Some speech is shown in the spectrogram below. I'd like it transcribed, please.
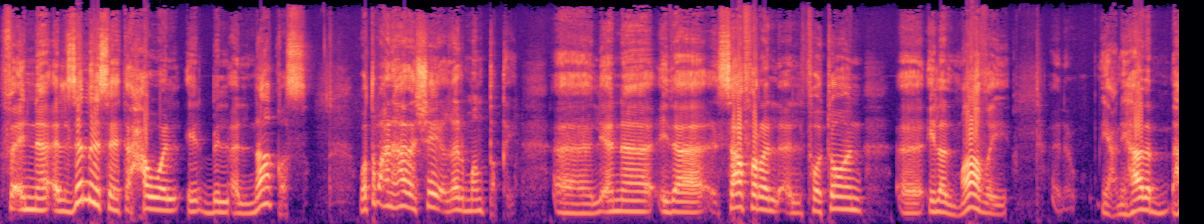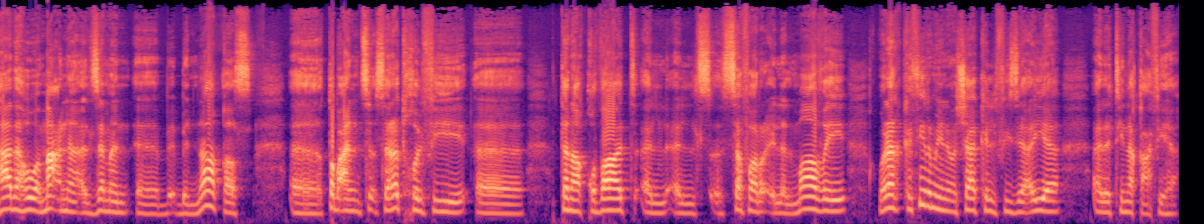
فإن الزمن سيتحول بالناقص. وطبعا هذا الشيء غير منطقي. آه، لأن إذا سافر الفوتون آه، إلى الماضي يعني هذا هذا هو معنى الزمن آه، بالناقص. طبعا سندخل في تناقضات السفر إلى الماضي وهناك كثير من المشاكل الفيزيائية التي نقع فيها.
